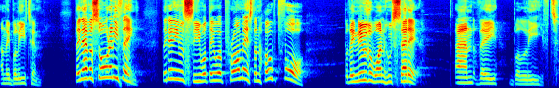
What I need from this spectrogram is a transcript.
and they believed him. They never saw anything. They didn't even see what they were promised and hoped for. But they knew the one who said it and they believed.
